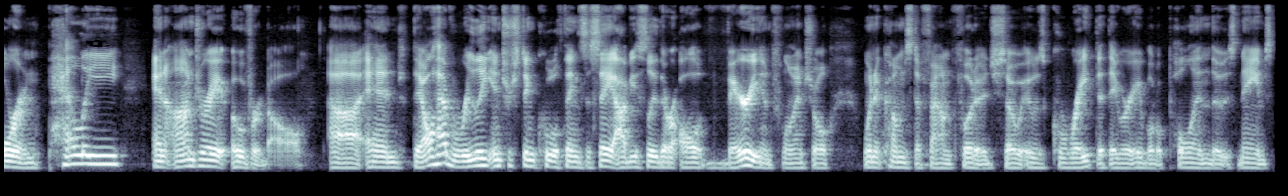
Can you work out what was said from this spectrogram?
Oren Peli, and Andre Øvredal. Uh, and they all have really interesting, cool things to say. Obviously, they're all very influential when it comes to found footage. So it was great that they were able to pull in those names.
